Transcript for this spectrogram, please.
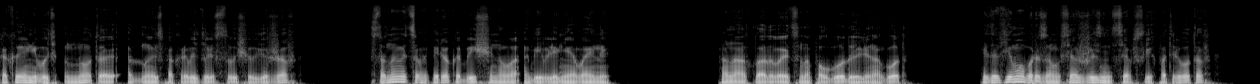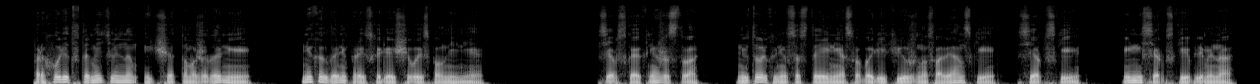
какая-нибудь нота одной из покровительствующих держав становится поперек обещанного объявления войны. Она откладывается на полгода или на год, и таким образом вся жизнь сербских патриотов проходит в томительном и тщетном ожидании никогда не происходящего исполнения. Сербское княжество не только не в состоянии освободить южнославянские, сербские и несербские племена,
